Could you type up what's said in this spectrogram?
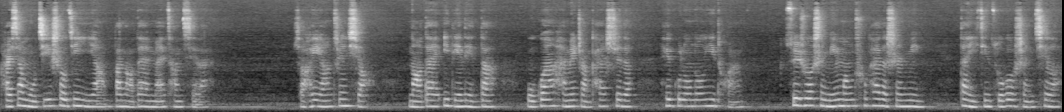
还像母鸡受惊一样把脑袋埋藏起来。小黑羊真小，脑袋一点点大，五官还没长开似的，黑咕隆咚一团。虽说是明蒙初开的生命，但已经足够神气了。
